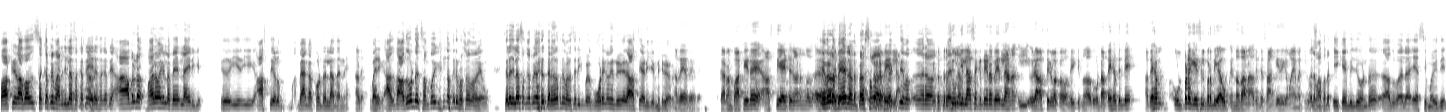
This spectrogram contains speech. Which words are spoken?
പാർട്ടിയുടെ അതായത് സെക്രട്ടറിമാർ ജില്ലാ സെക്രട്ടറി ഏരിയ സെക്രട്ടറി അവരുടെ ഭാരവാഹികളുടെ പേരിലായിരിക്കും ഈ ഈ ആസ്തികളും ബാങ്ക് അക്കൗണ്ടും എല്ലാം തന്നെ അതെ. വരിക. അതിപ്പോൾ അതുകൊണ്ട് സംഭവിക്കുന്ന ഒരു പ്രശ്നം എന്ന് പറയാമോ? ചില ജില്ലാ സെക്രട്ടറിമാർ തെരഞ്ഞെടുപ്പിന് മത്സരിക്കുമ്പോൾ കോടിക്കണക്കിന് രൂപ ആസ്തി അടിക്കേണ്ടി വരും. അതെ അതെ അതെ. കാരണം പാർട്ടിയുടെ ആസ്തിയായിട്ട് കാണുന്നത് ഇവരുടെ പേരിലാണ് പേഴ്സണൽ പേരിലാണ്. ഇപ്പൊ തൃശ്ശൂർ. ജില്ലാ സെക്രട്ടറിയുടെ പേരിലാണ് ഈ ഒരു ആസ്തികളൊക്കെ വന്നിരിക്കുന്നത് അതുകൊണ്ട് അദ്ദേഹത്തിന്റെ അദ്ദേഹം ഉൾപ്പെടെ കേസിൽ പ്രതിയാവും എന്നതാണ് അതിന്റെ സാങ്കേതികമായ മറ്റൊരു. മാത്രമല്ല പി കെ ബിജു ഉണ്ട് അതുപോലെ എ സി മൊയ്തീൻ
